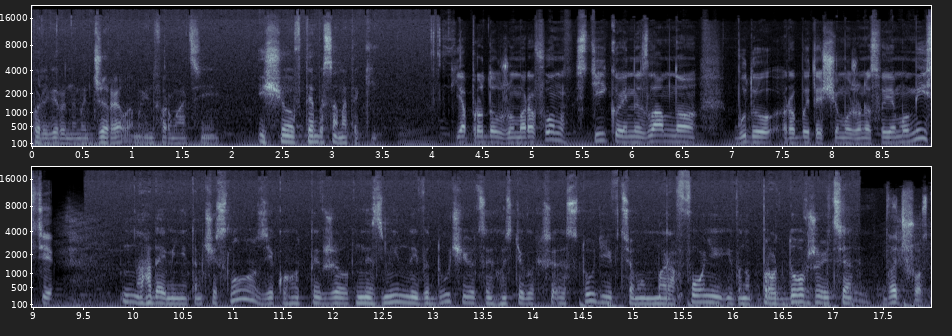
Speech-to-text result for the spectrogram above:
перевіреними джерелами інформації, і що в тебе саме такі. Я продовжу марафон стійко і незламно буду робити, що можу на своєму місці. Нагадай мені там число, з якого ти вже от незмінний ведучий цих гостьових е, студій в цьому марафоні, і воно продовжується 26.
